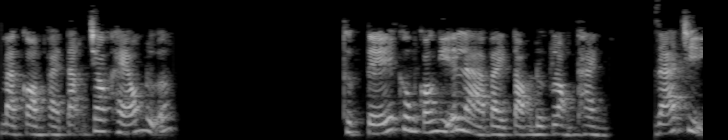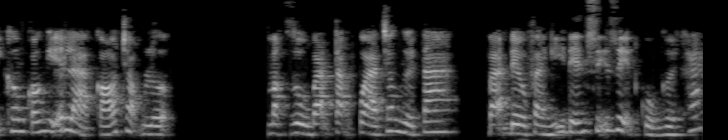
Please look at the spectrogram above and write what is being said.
mà còn phải tặng cho khéo nữa. Thực tế không có nghĩa là bày tỏ được lòng thành, giá trị không có nghĩa là có trọng lượng. Mặc dù bạn tặng quà cho người ta, bạn đều phải nghĩ đến sĩ diện của người khác.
